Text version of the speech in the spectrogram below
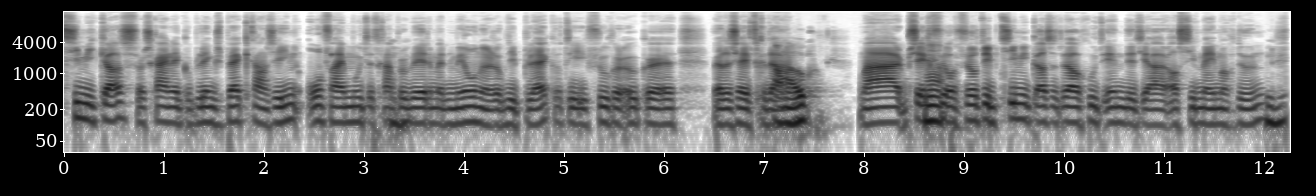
Tsimikas waarschijnlijk op linksback gaan zien. Of hij moet het gaan mm -hmm. proberen met Milner op die plek. Wat hij vroeger ook wel eens heeft gedaan. Kan ook. Maar op zich ja. vult die Tsimikas het wel goed in dit jaar als hij mee mag doen. Mm -hmm.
